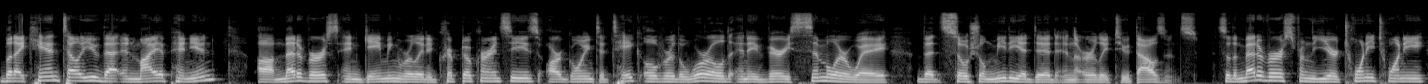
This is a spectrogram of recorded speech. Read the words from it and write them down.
But I can tell you that, in my opinion, uh, metaverse and gaming related cryptocurrencies are going to take over the world in a very similar way that social media did in the early 2000s. So the metaverse from the year 2020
